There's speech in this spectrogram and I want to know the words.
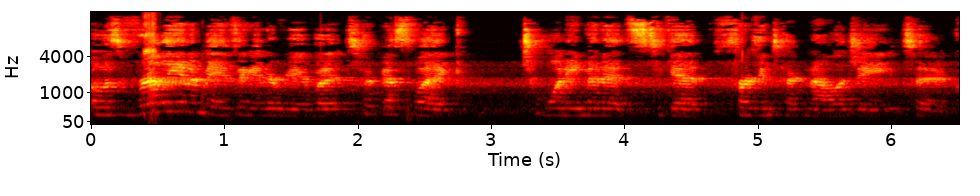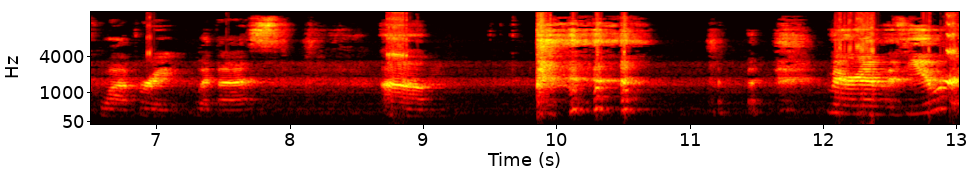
it was really an amazing interview, but it took us like 20 minutes to get friggin' technology to cooperate with us. Um, Miriam, if you were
